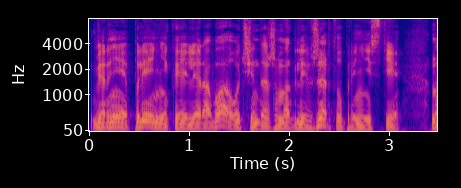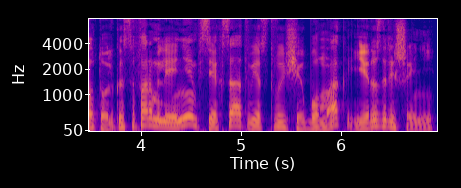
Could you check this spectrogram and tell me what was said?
Вернее, пленника или раба очень даже могли в жертву принести, но только с оформлением всех соответствующих бумаг и разрешений.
